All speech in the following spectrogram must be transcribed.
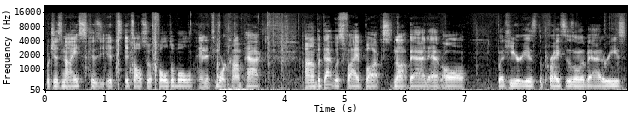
which is nice because it's it's also foldable and it's more compact. Um, but that was five bucks, not bad at all. But here is the prices on the batteries.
